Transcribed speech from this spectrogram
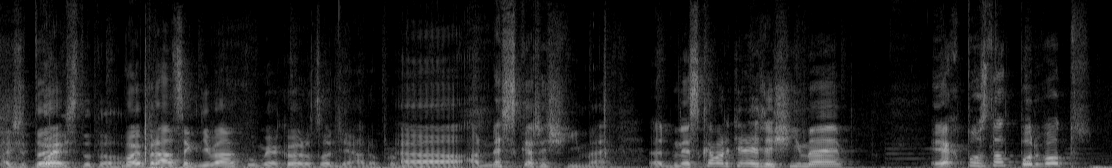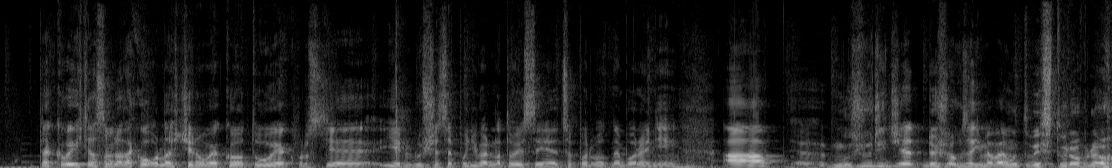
Takže to je místo toho. Moje práce k divákům jako rozhodně, ano. Pro mě. A, a dneska řešíme, Dneska, Martine, řešíme, jak poznat podvod Takový chtěl jsem dát takovou odlehčenou jako tu, jak prostě jednoduše se podívat na to, jestli je něco podvod nebo není. A e, můžu říct, že došlo k zajímavému twistu rovnou,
